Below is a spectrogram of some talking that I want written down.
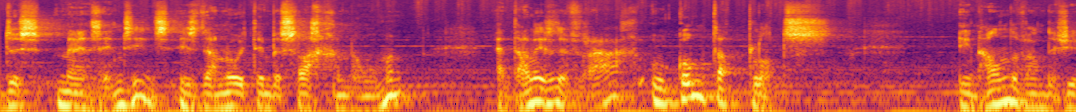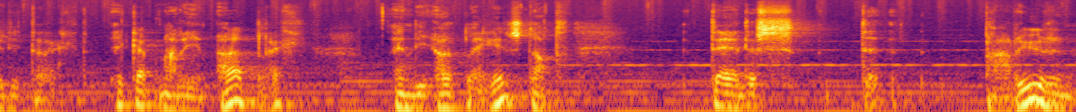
Dus mijn zinziens is dat nooit in beslag genomen. En dan is de vraag, hoe komt dat plots in handen van de jury terecht? Ik heb maar één uitleg. En die uitleg is dat tijdens de paar uren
